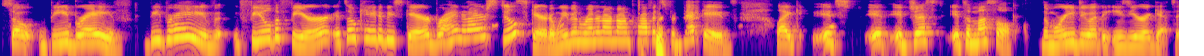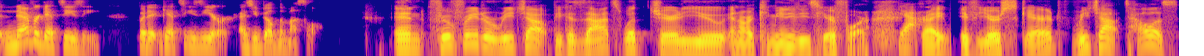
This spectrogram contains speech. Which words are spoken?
So be brave. Be brave. Feel the fear. It's okay to be scared. Brian and I are still scared and we've been running our nonprofits for decades. Like it's it it just it's a muscle. The more you do it, the easier it gets. It never gets easy, but it gets easier as you build the muscle. And feel free to reach out because that's what Charity U and our community is here for. Yeah. Right. If you're scared, reach out. Tell us,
